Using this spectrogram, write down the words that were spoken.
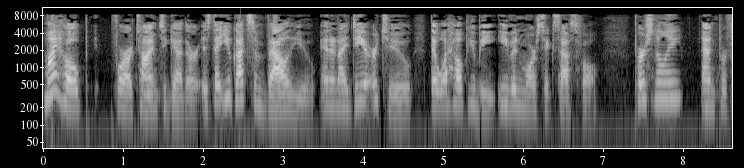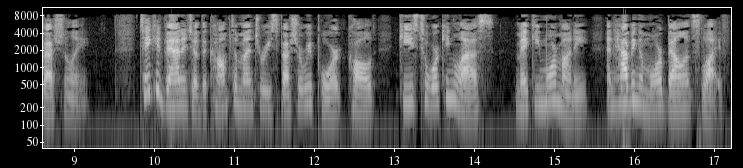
My hope for our time together is that you got some value and an idea or two that will help you be even more successful, personally and professionally. Take advantage of the complimentary special report called Keys to Working Less, Making More Money, and Having a More Balanced Life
